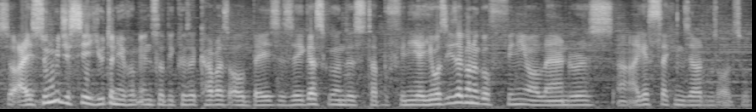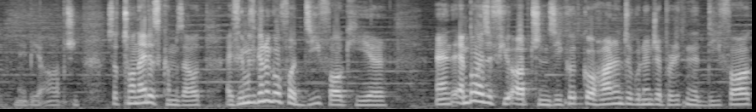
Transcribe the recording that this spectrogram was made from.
So I assume we just see a U-turn here from Insult because it covers all bases. So you guys go on this type of. Yeah, he was either gonna go Fini or Landorus. Uh, I guess second Zard was also maybe an option. So Tornadus comes out. I think he's gonna go for Defog here. And Empo has a few options. He could go hard into Greninja predicting the defog,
